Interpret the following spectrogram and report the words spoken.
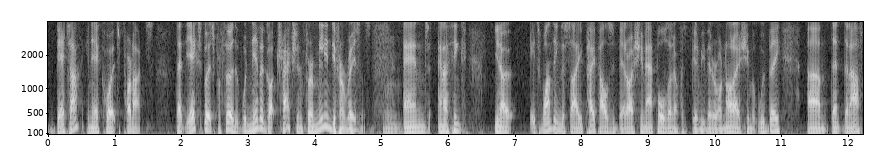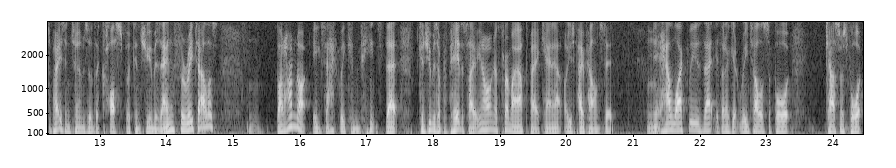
better in air quotes products that the experts prefer that would never got traction for a million different reasons. Mm. And and I think you know it's one thing to say PayPal's is better. I assume Apple's. I don't know if it's going to be better or not. I assume it would be um, than, than Afterpay's in terms of the cost for consumers and for retailers. Mm. But I'm not exactly convinced that consumers are prepared to say, you know, I'm going to throw my Afterpay account out. I'll use PayPal instead. You know, how likely is that if they don't get retailer support, customer support?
